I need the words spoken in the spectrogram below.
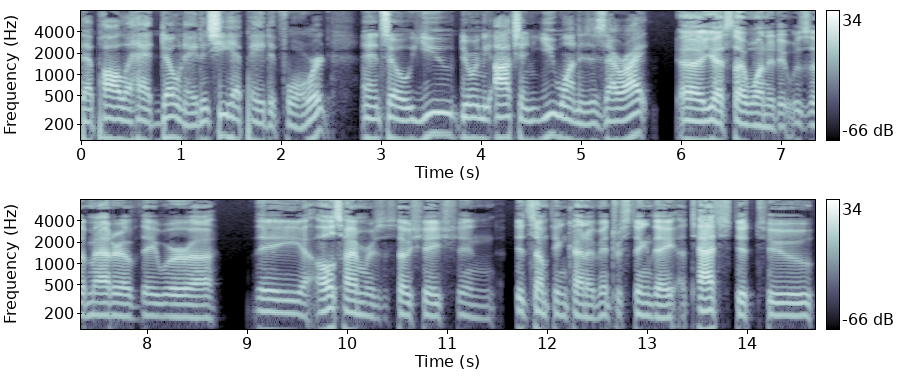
that Paula had donated. She had paid it forward. And so you, during the auction, you won it. Is that right? Uh, yes, I wanted. it. Was a matter of they were, uh, the Alzheimer's Association did something kind of interesting. They attached it to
